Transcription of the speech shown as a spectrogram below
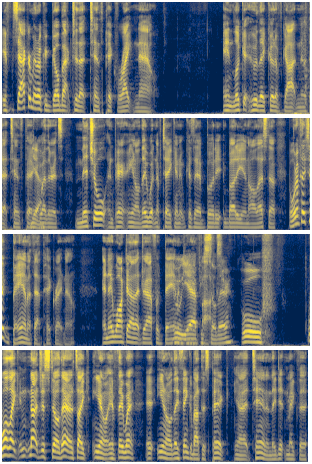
If Sacramento could go back to that tenth pick right now, and look at who they could have gotten with that tenth pick, Yeah. whether it's Mitchell and Par- you know they wouldn't have taken it because they had Buddy, Buddy and all that stuff. But what if they took Bam at that pick right now, and they walked out of that draft with Bam? Oh yeah, De'Aaron if he's still there. Ooh, Well, like not just still there. It's like you know if they went, it, you know, they think about this pick you know, at ten, and they didn't make the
